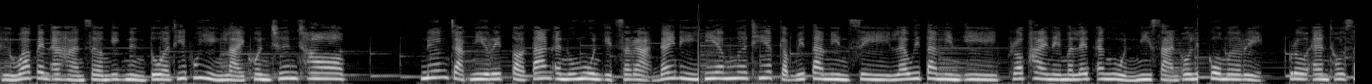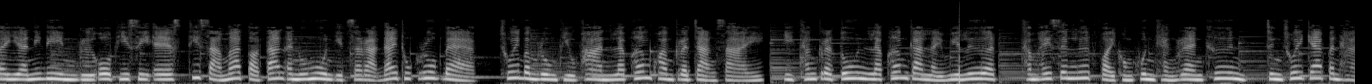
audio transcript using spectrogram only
ถือว่าเป็นอาหารเสริมอีกหนึ่งตัวที่ผู้หญิงหลายคนชื่นชอบ เนื่องจากมีฤทธิ์ต่อต้านอนุมูลอิสระได้ดีเยี่ยมเมื่อเทียบกับวิตามินซี และวิตามินอ e, ีเพราะภายในเมล็ดองุ่นมีสารโอลิโกเมริกโปรแอนโทไซยานิดิน หรือ OPCS ที่สามารถต่อต้านอนุมูลอิสระได้ทุกรูปแบบ ช่วยบำรุงผิวพรรณและเพิ่มความกระจ่างใส อีกทั้งกระตุ้นและเพิ่มการไหลเวียนเลือด ทำให้เส้นเลือดฝอยของคุณแข็งแรงขึ้น จึงช่วยแก้ปัญหา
